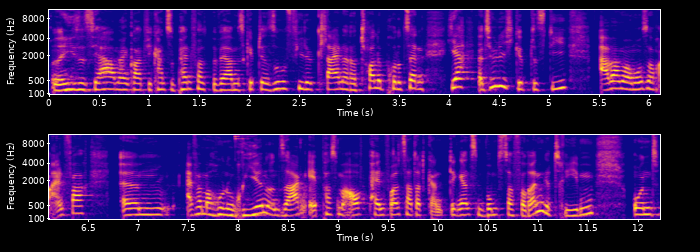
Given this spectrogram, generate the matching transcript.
Und dann hieß es, ja, oh mein Gott, wie kannst du Penfolds bewerben? Es gibt ja so viele kleinere, tolle Produzenten. Ja, natürlich gibt es die, aber man muss auch einfach, ähm, einfach mal honorieren und sagen, ey, pass mal auf, Penfolds hat den ganzen Bums da vorangetrieben und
